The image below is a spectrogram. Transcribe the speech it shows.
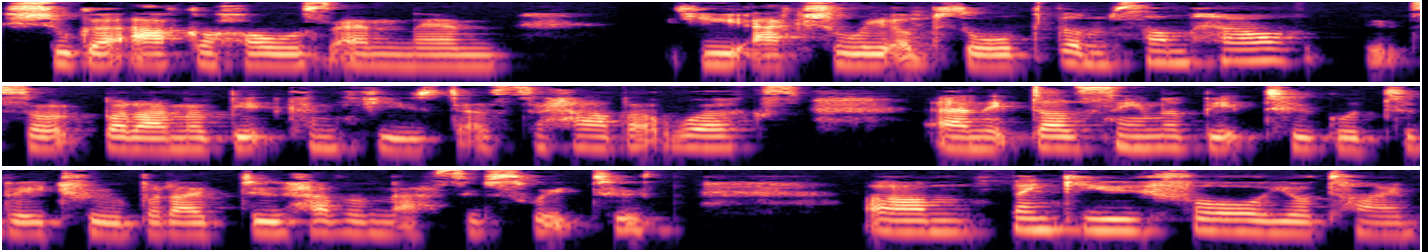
sugar alcohols and then you actually absorb them somehow. So, but I'm a bit confused as to how that works. And it does seem a bit too good to be true, but I do have a massive sweet tooth. Um, thank you for your time.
